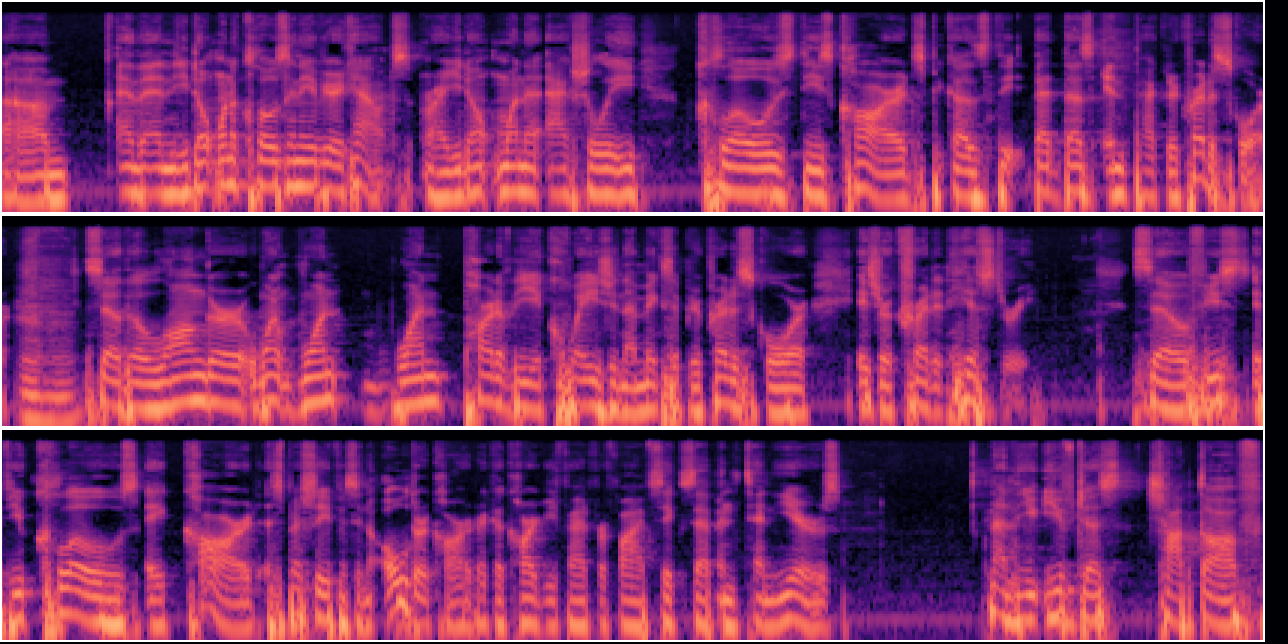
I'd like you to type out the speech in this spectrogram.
um, and then you don't want to close any of your accounts, right? You don't want to actually close these cards because the, that does impact your credit score. Mm-hmm. So the longer one one one part of the equation that makes up your credit score is your credit history. So if you if you close a card, especially if it's an older card, like a card you've had for five, six, seven, ten years, now you, you've just chopped off,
